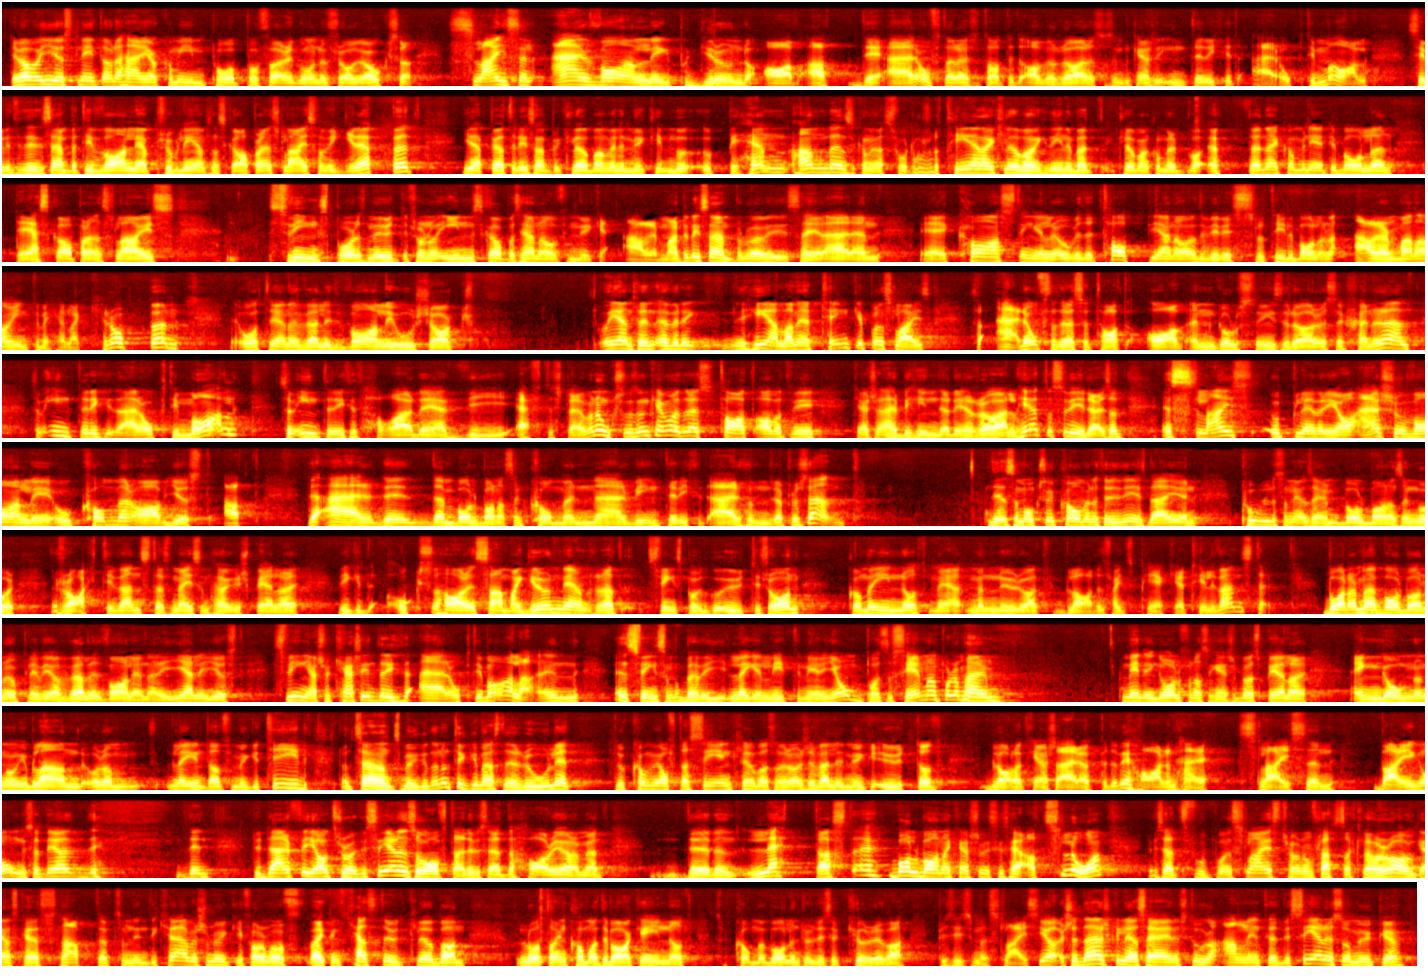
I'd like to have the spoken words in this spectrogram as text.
Det var just lite av det här jag kom in på på föregående fråga också. Slicen är vanlig på grund av att det är ofta resultatet av en rörelse som kanske inte riktigt är optimal. Ser vi till exempel till vanliga problem som skapar en slice har vi greppet. Greppar jag till exempel klubban väldigt mycket upp i handen så kommer jag ha svårt att rotera klubban vilket innebär att klubban kommer att vara öppen när jag kommer ner till bollen. Det skapar en slice. Svingspåret som är utifrån och in skapas gärna av för mycket armar till exempel, vad vi säger är en eh, casting eller over the top, gärna att vi vill slå till bollen med armarna och inte med hela kroppen. Återigen en väldigt vanlig orsak. Och egentligen över det hela, när jag tänker på en slice, så är det ofta ett resultat av en golfsvingsrörelse generellt som inte riktigt är optimal, som inte riktigt har det vi eftersträvar, men också som kan vara ett resultat av att vi kanske är behindrade i rörlighet och så vidare. Så att en slice upplever jag är så vanlig och kommer av just att det är det, den bollbana som kommer när vi inte riktigt är 100%. Det som också kommer naturligtvis, det är ju en pool som jag säger, en bollbana som går rakt till vänster för mig som högerspelare, vilket också har samma grund egentligen, att svingspåret går utifrån, kommer inåt, med, men nu då att bladet faktiskt pekar till vänster. Båda de här bollbanorna upplever jag väldigt vanliga när det gäller just svingar som kanske inte riktigt är optimala. En, en sving som man behöver lägga lite mer jobb på. Så ser man på de här mediegolfarna som kanske bara spelar en gång, någon gång ibland och de lägger inte allt för mycket tid, de tränar inte så mycket utan de tycker mest det är roligt. Då kommer vi ofta se en klubba som rör sig väldigt mycket utåt, bladet kanske är öppet och vi har den här slicen varje gång. Så det, det, det, det är därför jag tror att vi ser den så ofta, det vill säga att det har att göra med att det är den lättaste bollbanan kanske vi ska säga att slå. Det vill säga att få på en slice tror jag de flesta klarar av ganska snabbt eftersom det inte kräver så mycket i form av att verkligen kasta ut klubban, och låta den komma tillbaka inåt kommer bollen troligtvis att kurva precis som en slice gör. Så där skulle jag säga är den stora anledningen till att vi ser det så mycket.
